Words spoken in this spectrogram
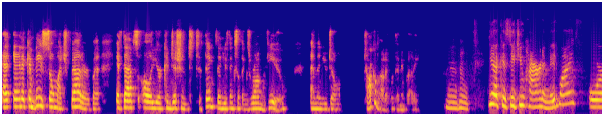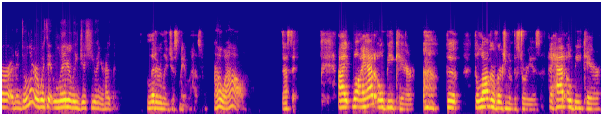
and, and, it can be so much better but if that's all you're conditioned to think then you think something's wrong with you and then you don't talk about it with anybody. Mm-hmm. yeah because did you hire a midwife or an doula or was it literally just you and your husband? Literally just me and my husband. Oh wow. That's it I well, I had OB care. the The longer version of the story is I had OB care.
